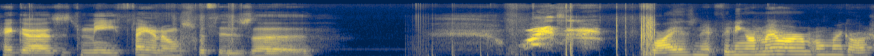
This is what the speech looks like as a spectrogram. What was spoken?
Hey guys, it's me, Thanos, with his, uh... Why isn't it? Why isn't it fitting on my arm? Oh my gosh.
